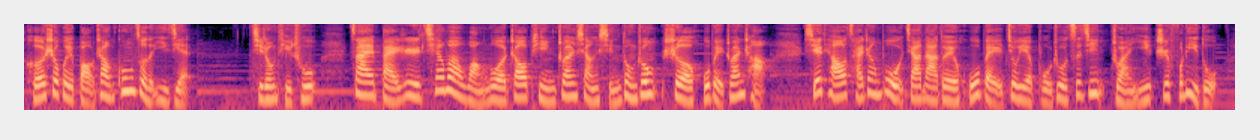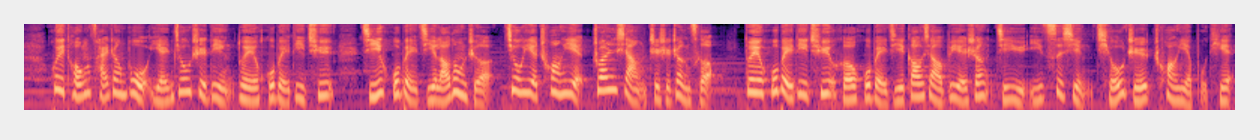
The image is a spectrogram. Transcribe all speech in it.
和社会保障工作的意见，其中提出，在百日千万网络招聘专项行动中设湖北专场，协调财政部加大对湖北就业补助资金转移支付力度，会同财政部研究制定对湖北地区及湖北籍劳动者就业创业专项支持政策。对湖北地区和湖北籍高校毕业生给予一次性求职创业补贴。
